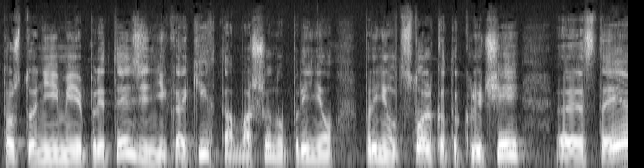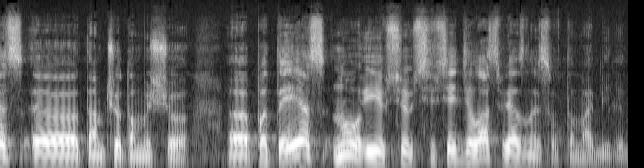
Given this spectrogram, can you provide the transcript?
То, что не имея претензий никаких, там машину принял, принял столько-то ключей, СТС, там что там еще, ПТС, ну и все, все, все дела, связанные с автомобилем.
